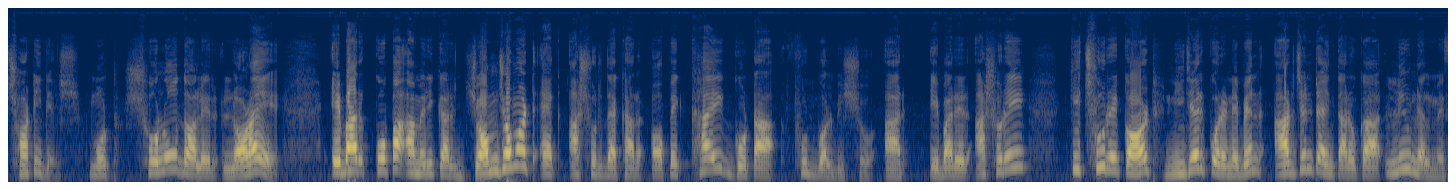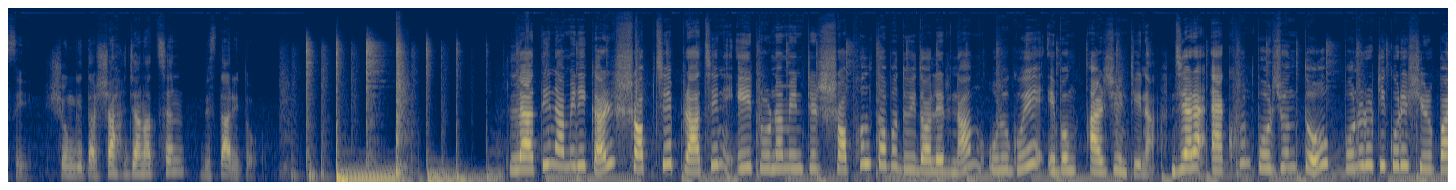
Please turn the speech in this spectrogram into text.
ছটি দেশ। মোট ষোলো দলের লড়াইয়ে এবার কোপা আমেরিকার জমজমাট এক আসর দেখার অপেক্ষায় গোটা ফুটবল বিশ্ব। আর এবারের আসরেই কিছু রেকর্ড নিজের করে নেবেন আর্জেন্টাইন তারকা লিওনেল মেসি। সঙ্গীতা শাহ জানাচ্ছেন বিস্তারিত। লাতিন আমেরিকার সবচেয়ে প্রাচীন এই টুর্নামেন্টের সফলতম দুই দলের নাম উরুগুয়ে এবং আর্জেন্টিনা, যারা এখন পর্যন্ত পনেরোটি করে শিরোপা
